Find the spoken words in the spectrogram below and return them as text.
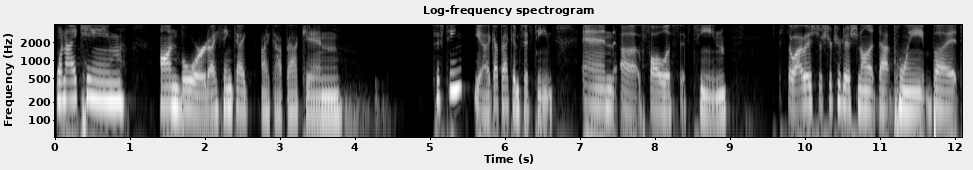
when I came on board, I think I I got back in 15. Yeah, I got back in 15 and uh, fall of 15. So I was just a traditional at that point, but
